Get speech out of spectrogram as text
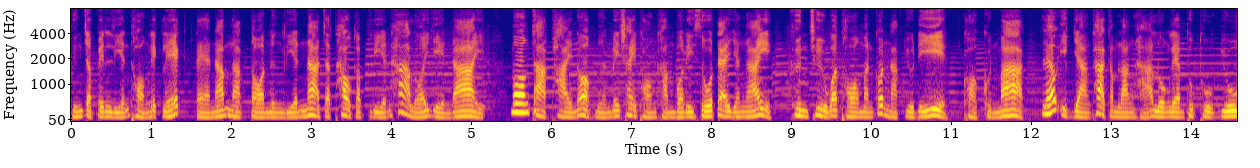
ถึงจะเป็นเหรียญทองเล็กๆ แต่น้ำหนักต่อหนึ่งเหรียญน่าจะเท่ากับเหรียญ500 เยนได้ มองจากภายนอกเหมือนไม่ใช่ทองคำบริสุทธิ์แต่ยังไง ขึ้นชื่อว่าทองมันก็หนักอยู่ดี ขอบคุณมาก แล้วอีกอย่างข้ากำลังหาโรงแรมถูกๆอยู่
